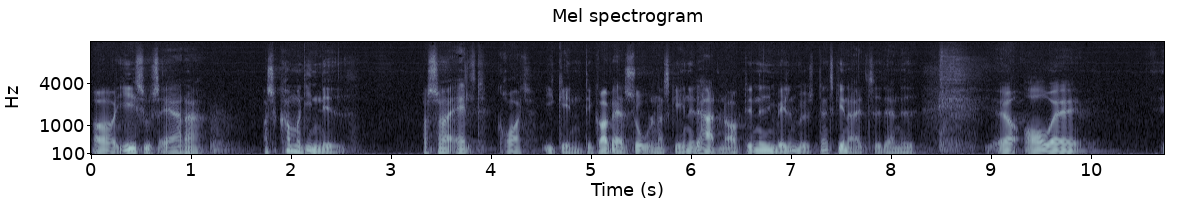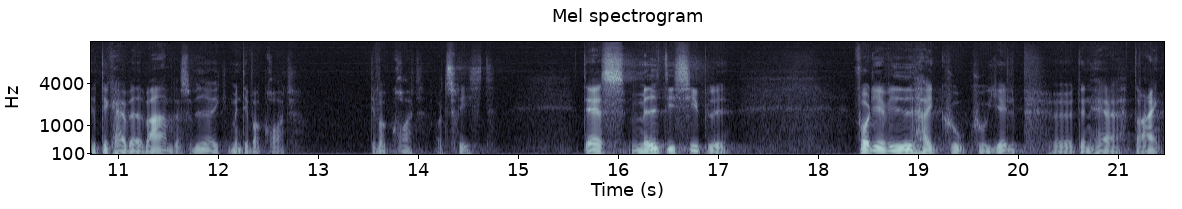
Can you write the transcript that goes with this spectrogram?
Og Jesus er der, og så kommer de ned. Og så er alt gråt igen. Det kan godt være, at solen har skinnet, det har den nok. Det er nede i Mellemøsten, den skinner altid dernede. Og øh, det kan have været varmt og så videre, ikke? men det var gråt. Det var gråt og trist. Deres meddisciple, får de at vide, har ikke kunne, kunne hjælpe øh, den her dreng.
